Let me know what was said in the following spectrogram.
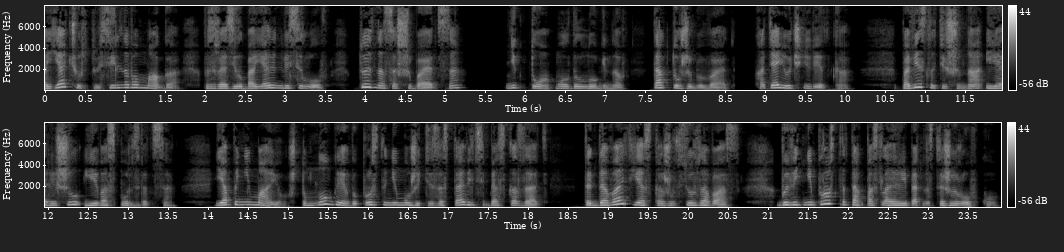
«А я чувствую сильного мага», — возразил боярин Веселов. «Кто из нас ошибается?» «Никто», — молвил Логинов. «Так тоже бывает, хотя и очень редко». Повисла тишина, и я решил ей воспользоваться. Я понимаю, что многое вы просто не можете заставить себя сказать. Так давайте я скажу все за вас. Вы ведь не просто так послали ребят на стажировку.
